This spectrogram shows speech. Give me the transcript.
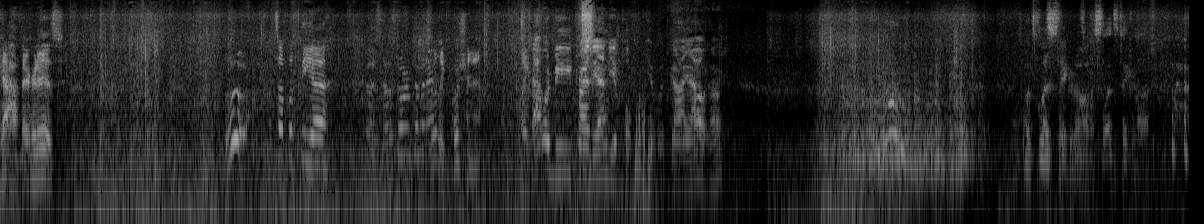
Yeah, there it is. Ooh, what's up with the? uh snowstorm coming It's really pushing it. Like that would be probably the end. You pull, you would guy out, huh? Let's let's take it My sled's taking off. it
